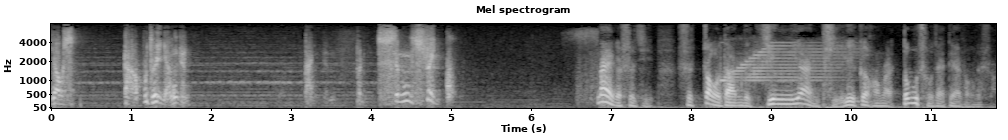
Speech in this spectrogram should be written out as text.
要是打不退洋人，但愿粉身碎骨。那个时期是赵丹的经验、体力各方面都处在巅峰的时候，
